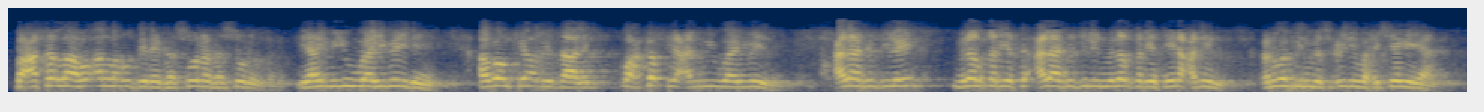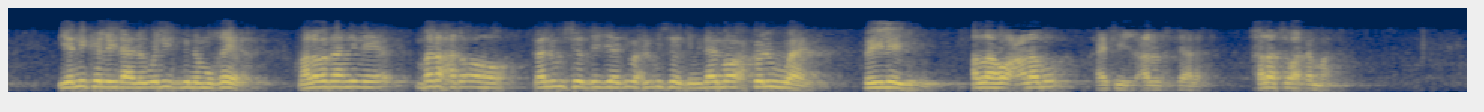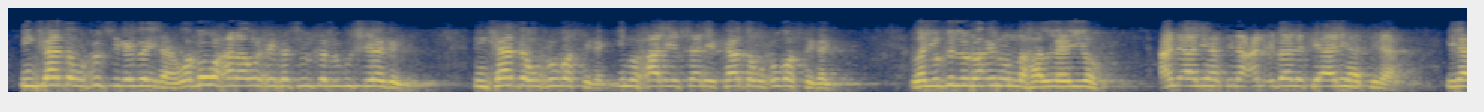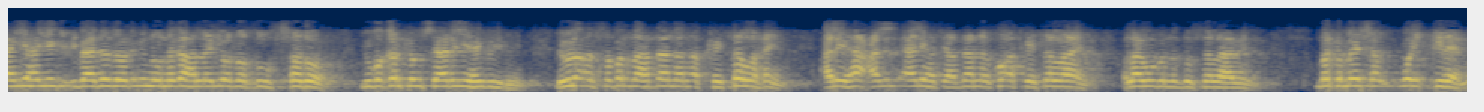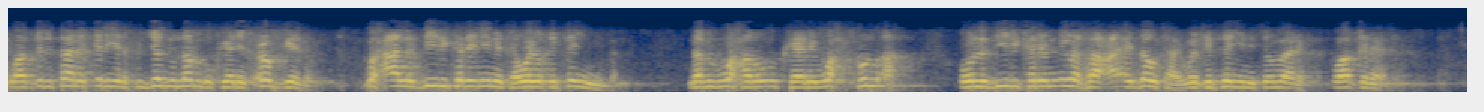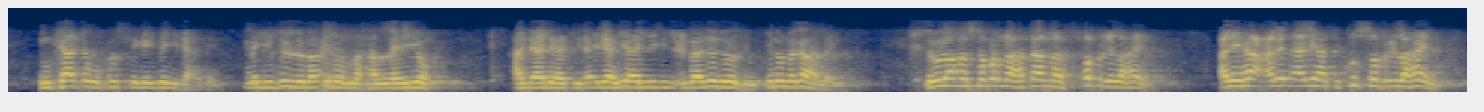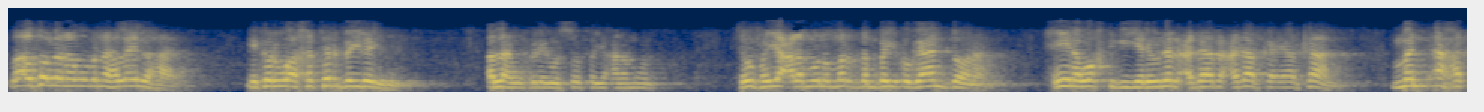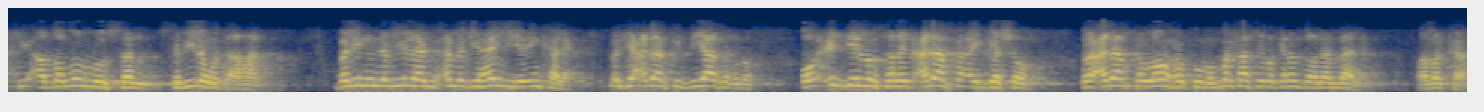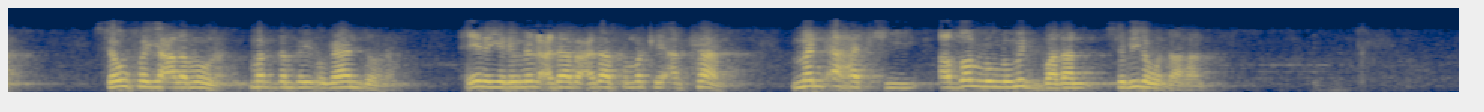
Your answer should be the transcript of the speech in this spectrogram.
bacata allaahu alla u diray rasuulan rasuul u diray ilaahay miyuu waayibaydahe agoonkii abi aalib wax ka fiican miyuu waayibaydahe calaa rajulayn min alqaryat calaa rajulin min alqaryatayn cadiim curwa bin mascuudin waxay sheegayaan iyo ninka la yidhahdo waliid bin muqeyra ma labadaa nin ee madaxda aho maa lagu soo dejiyay haddii wax lagu soo dejiy ilahay xaytu yajcalu risaala khalaas waa dhamaatay inkaada wuxuu sigay bay yidhahan warma waxaana wixii rasuulka lagu sheegay inkaada wuxuuba sigay inuu xaal yeeshaan kaada wuxuuba sigay la yudiluna inuu nahaleeyo can aalihatina can cibaadati aalihatina ilaahyaha iyaga cibaadadooda inuu naga hadleeyo na duubsado yuuba qarka u saaran yahay bay yihiin lawla an sabarna haddaanan adkaysan lahayn calayha cala alaalihati haddaanan ku adkaysan lahayn wallahi wuba marka meesha way qireen waa qiritaan ay qiriyeen xujadu nabigu keenay xooggeeda wax aan la diidi karin inay tahay way qirsan yihiinba nabigu waxaanu u keenay wax run ah oo la diidi karin in la raaca ay dow tahay way qirsan yihiin soomaali waa qireen inkaada wuxuu sigay bay yidhaahdeen la yudiluna inuu na hadleeyo can aalihatina ilaahyaha iyagii cibaadadoodii inuu naga hadleeyo lawlaa an sabarna haddaanan sabri lahayn calayha cala alaalihati ku sabri lahayn la adolana wuuba na hadlayn lahaay ninkan waa khatar bay leeyihiin allah wuxuu leey wasaufa yaclamuuna saufa yaclamuuna mar dambay ogaan doonaan. Xiina waktigii yarawna alcadaaba cadaabka ay arkaan man axadkii adalu lunsan sabiilan wada ahaan. Bal inuu nabiyullaahi maxamed yahay iyo in kale markii cadaabkii diyaar noqdo oo ciddii lunsanayd cadaabka ay gasho oo cadaabka loo xukumo markaasayba garan doonaan baa le waa markaa saufa yaclamuuna mar dambay ogaan doonaan. Xiina yarawna alcadaaba cadaabka markay arkaan من أهدك أضل لمد بدن سبيلا وداهان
